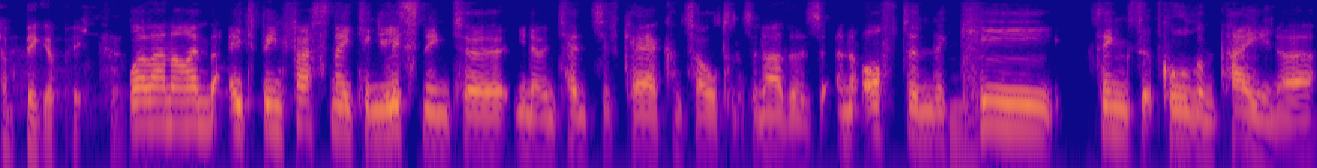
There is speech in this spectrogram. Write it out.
a bigger picture. Well, and I'm. It's been fascinating listening to you know intensive care consultants and others, and often the mm. key things that call them pain are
